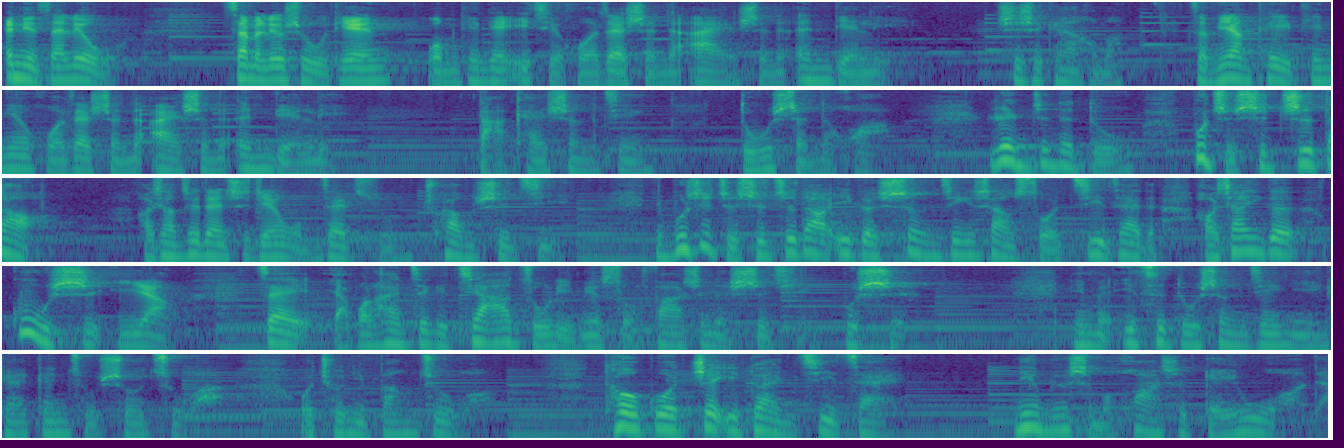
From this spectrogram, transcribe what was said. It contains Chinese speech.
恩典三六五，三百六十五天，我们天天一起活在神的爱、神的恩典里，试试看好吗？怎么样可以天天活在神的爱、神的恩典里？打开圣经，读神的话，认真的读，不只是知道。好像这段时间我们在读创世纪，你不是只是知道一个圣经上所记载的，好像一个故事一样，在亚伯拉罕这个家族里面所发生的事情，不是。你每一次读圣经，你应该跟主说：“主啊，我求你帮助我。”透过这一段记载，你有没有什么话是给我的？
